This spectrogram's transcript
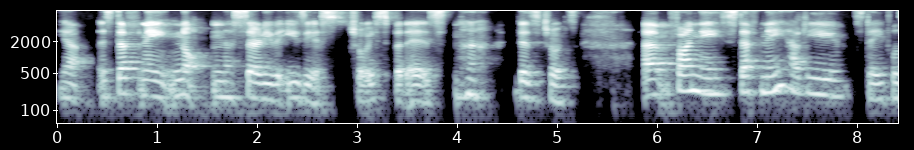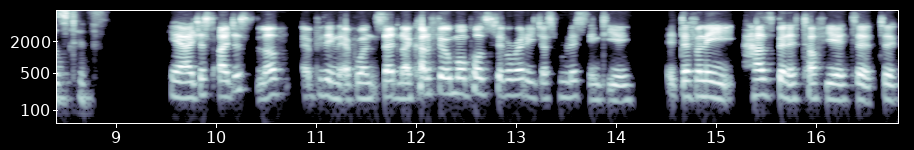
Yeah, it's definitely not necessarily the easiest choice, but it is. it is a choice. Um, finally, Stephanie, how do you stay positive? Yeah, I just I just love everything that everyone said, and I kind of feel more positive already just from listening to you. It definitely has been a tough year to to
